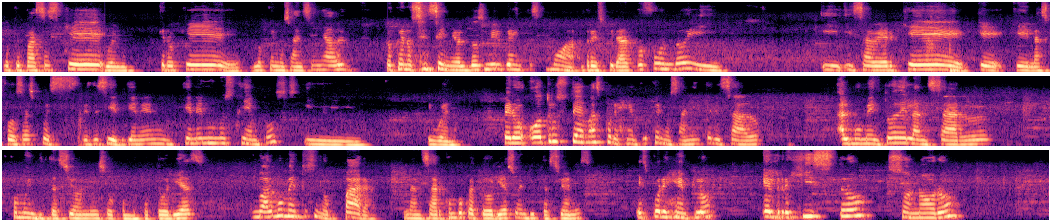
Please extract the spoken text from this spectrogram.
Lo que pasa es que, bueno, creo que lo que nos ha enseñado, lo que nos enseñó el 2020 es como a respirar profundo y, y, saber que, que, que, las cosas, pues, es decir, tienen, tienen unos tiempos y, y bueno. Pero otros temas, por ejemplo, que nos han interesado al momento de lanzar como invitaciones o convocatorias, no al momento, sino para lanzar convocatorias o invitaciones, es, por ejemplo, el registro sonoro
